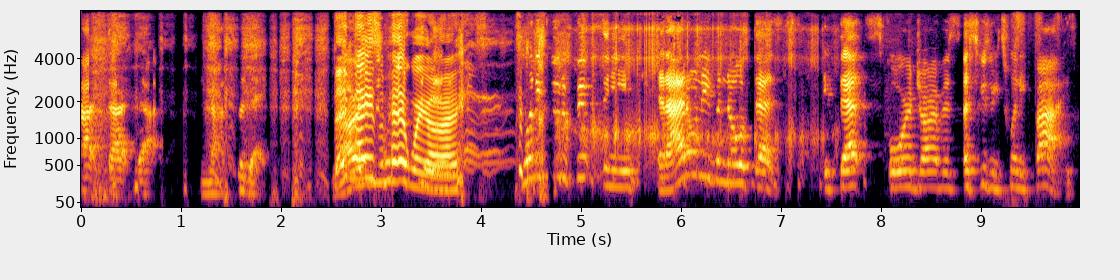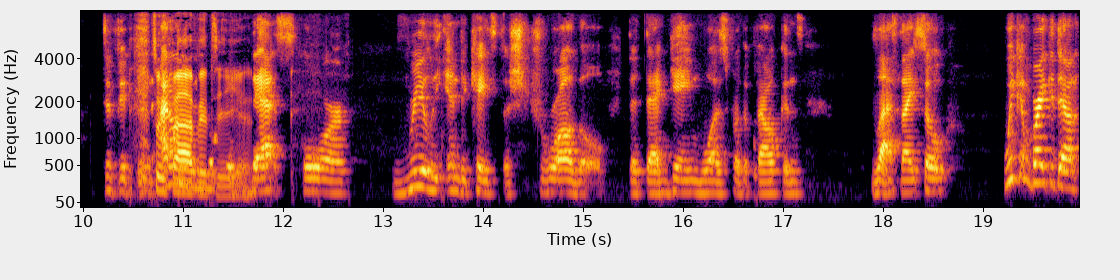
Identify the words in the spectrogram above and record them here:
Dot dot dot not today. they made some headway, all right. 22 to 15. And I don't even know if that's if that score, Jarvis, excuse me, 25. to 15. 25, I don't even 15, yeah. that score really indicates the struggle that that game was for the Falcons last night. So we can break it down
